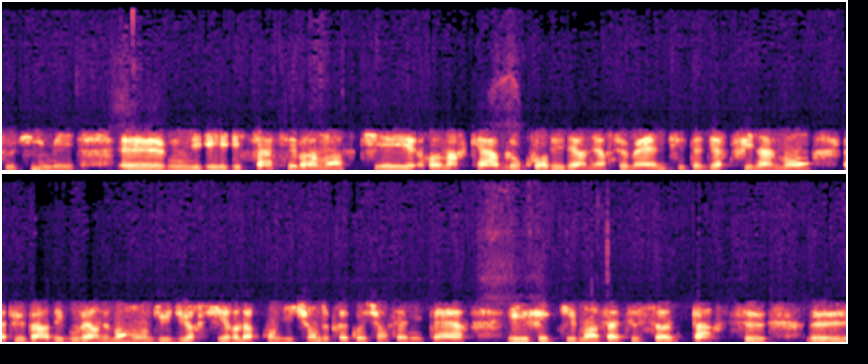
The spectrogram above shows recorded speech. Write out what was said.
soucis. Mais euh, et, et, ça, c'est vraiment ce qui est remarquable au cours des dernières semaines, c'est-à-dire que finalement, la plupart des gouvernements ont dû durcir leurs conditions de précaution sanitaire, et effectivement, ça se solde par ce, euh,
